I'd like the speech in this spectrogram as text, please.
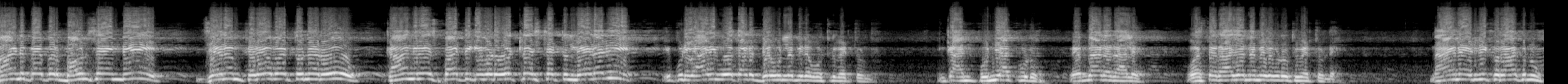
బాండ్ పేపర్ బౌన్స్ అయింది జనం తిరగబడుతున్నారు కాంగ్రెస్ పార్టీకి ఎవడు ఓట్లు వేసేటట్టు లేడని ఇప్పుడు యాడికి పోతాడు దేవుళ్ళ మీద ఓట్లు పెడుతుండు. ఇంకా ఆయన పుణ్యాత్ముడు. వెంబడాడ రాలే. వస్తే రాజన్న మీద కూడా ఉట్టి పెడుతుండే. నాయన ఇడిదికు రాకు నువ్వు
